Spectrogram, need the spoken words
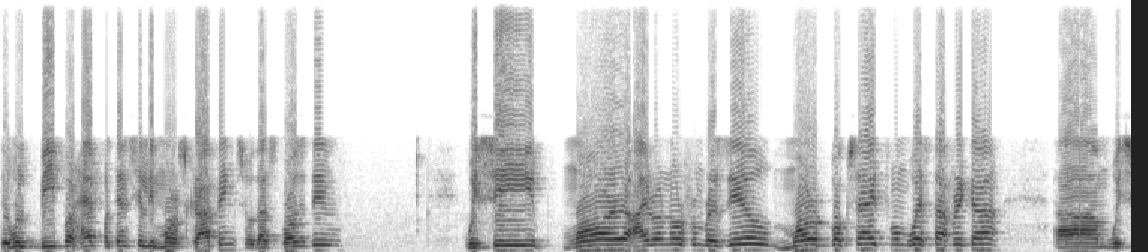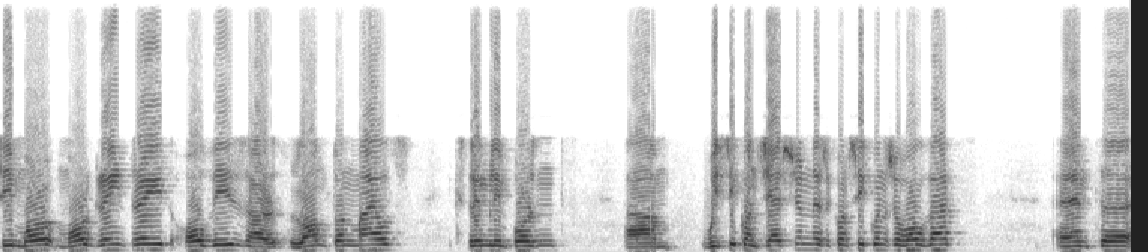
There will be perhaps potentially more scrapping, so that's positive. We see more iron ore from Brazil, more bauxite from West Africa. Um, we see more more grain trade. All these are long ton miles, extremely important. Um, we see congestion as a consequence of all that, and uh,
